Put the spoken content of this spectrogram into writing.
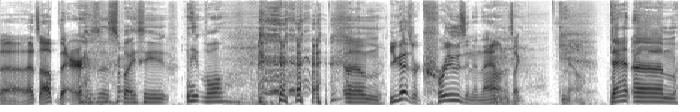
Uh that's up there. This is a spicy meatball. um, You guys were cruising in that one. It's like, you know, that um,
